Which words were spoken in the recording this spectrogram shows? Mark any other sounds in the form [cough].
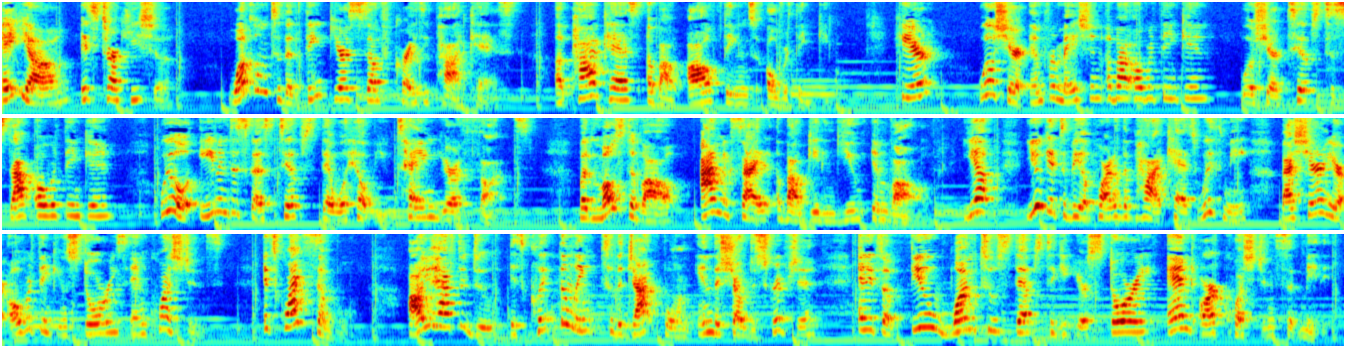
Hey y'all, it's Tarkisha. Welcome to the Think Yourself Crazy podcast, a podcast about all things overthinking. Here, we'll share information about overthinking, we'll share tips to stop overthinking, we will even discuss tips that will help you tame your thoughts. But most of all, I'm excited about getting you involved. Yep, you get to be a part of the podcast with me by sharing your overthinking stories and questions. It's quite simple. All you have to do is click the link to the jot form in the show description and it's a few one two steps to get your story and or question submitted.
